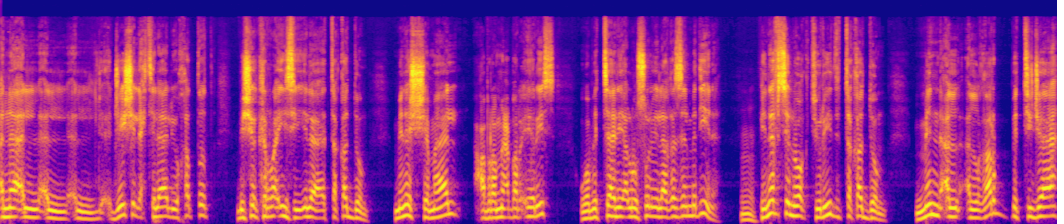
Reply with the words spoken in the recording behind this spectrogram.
أن الجيش الاحتلال يخطط بشكل رئيسي إلى التقدم من الشمال عبر معبر إيريس وبالتالي الوصول إلى غزة المدينة. م. في نفس الوقت يريد التقدم من الغرب باتجاه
